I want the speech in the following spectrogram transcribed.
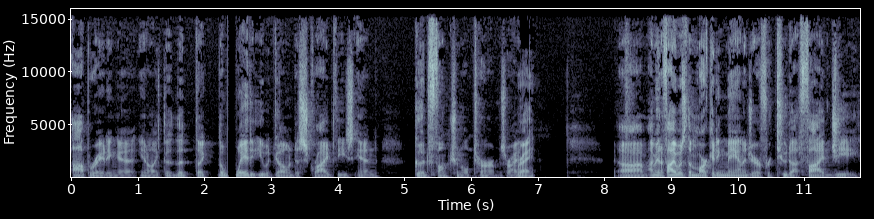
operating it. You know, like the the like the way that you would go and describe these in good functional terms, right? Right. Um, I mean, if I was the marketing manager for 2.5G,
